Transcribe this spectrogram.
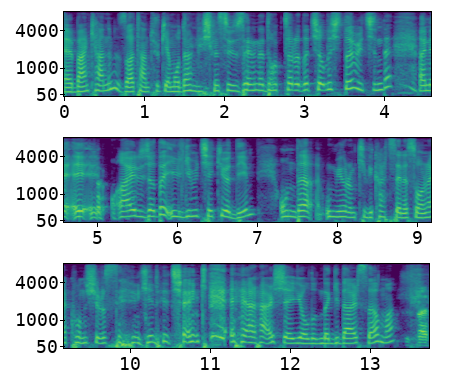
E, ben kendim zaten Türkiye modernleşmesi üzerine doktora da çalıştığım için de hani e, e, ayrıca da ilgimi çekiyor diyeyim. Onu da umuyorum ki birkaç sene sonra konuşuruz sevgili Cenk. Eğer her şey yolunda giderse ama. Süper.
